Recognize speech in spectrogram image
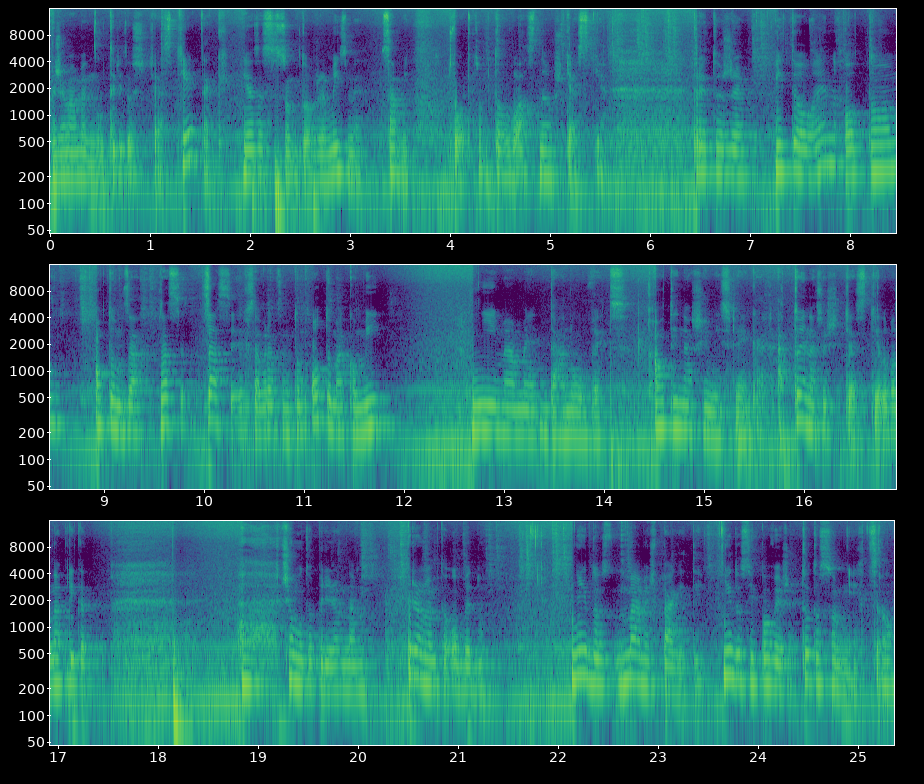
že máme vnútri to šťastie, tak ja zase som to, že my sme sami tvorcom toho vlastného šťastia. Pretože je to len o tom, o tom za, zase, zase sa vracam k tomu, o tom, ako my vnímame danú vec. A o tých našich myšlienkach. A to je naše šťastie, lebo napríklad čomu to prirovnám? Prirovnám to obedu. Niekto, máme špagety. Niekto si povie, že toto som nechcel.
